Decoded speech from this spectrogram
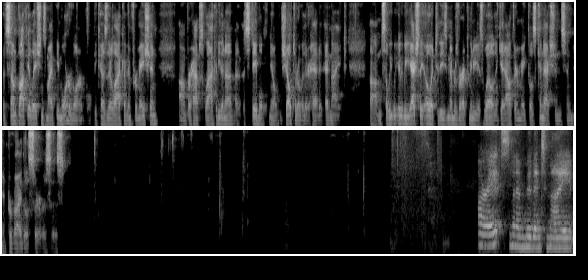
but some populations might be more vulnerable because their lack of information, um, perhaps lack of even a, a, stable you know, shelter over their head at night. Um, so we, we actually owe it to these members of our community as well to get out there and make those connections and, and provide those services. All right, so I'm going to move into my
